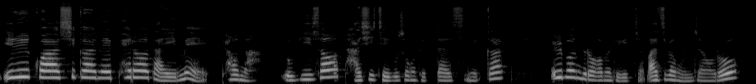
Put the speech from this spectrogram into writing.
일과 시간의 패러다임의 변화. 여기서 다시 재구성됐다 했으니까 1번 들어가면 되겠죠. 마지막 문장으로.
